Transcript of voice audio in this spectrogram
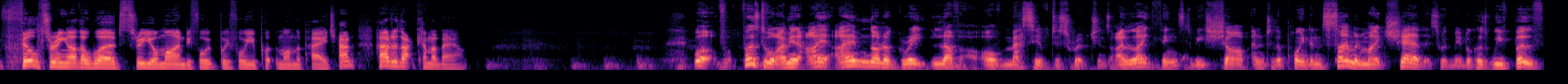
filtering other words through your mind before before you put them on the page. How how did that come about? Well, first of all, I mean, I, I'm not a great lover of massive descriptions. I like things to be sharp and to the point. And Simon might share this with me because we've both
